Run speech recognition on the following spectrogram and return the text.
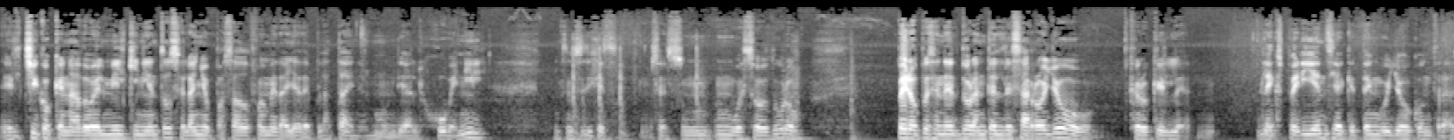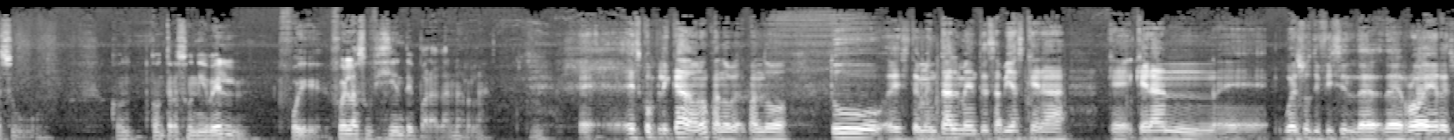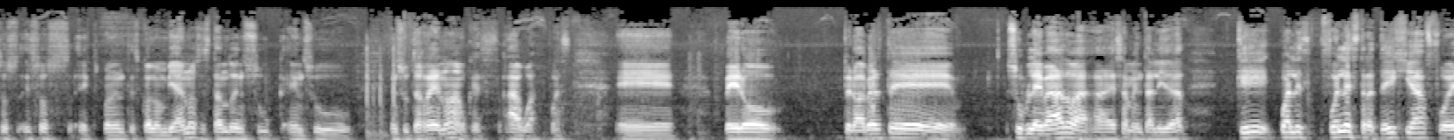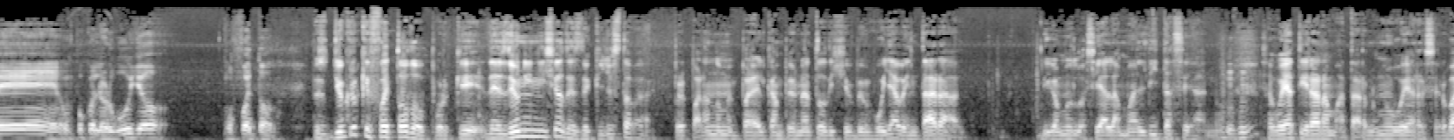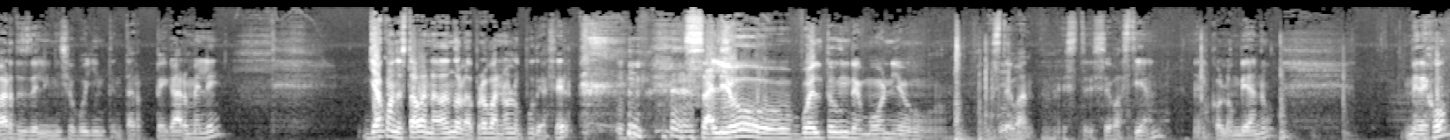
El chico que nadó el 1500 el año pasado fue medalla de plata en el Mundial Juvenil. Entonces dije, o es un, hueso duro. Pero pues en el, durante el desarrollo creo que la, experiencia que tengo yo contra su con- contra su nivel fue fue la suficiente para ganarla. Eh, es complicado, ¿no? Cuando cuando tú este mentalmente sabías que era que, que eran eh, huesos difíciles de, de roer esos esos exponentes colombianos estando en su en su en su terreno, aunque es agua, pues. Eh, pero pero haberte sublevado a, a esa mentalidad ¿qué, ¿cuál es, fue la estrategia? ¿Fue un poco el orgullo o fue todo? Pues yo creo que fue todo, porque desde un inicio, desde que yo estaba preparándome para el campeonato, dije, me voy a aventar a, digámoslo así, a la maldita sea, ¿no? O sea, voy a tirar a matar, no me voy a reservar, desde el inicio voy a intentar pegármele. Ya cuando estaba nadando la prueba no lo pude hacer. Salió vuelto un demonio este Sebastián, el colombiano. Me dejó,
